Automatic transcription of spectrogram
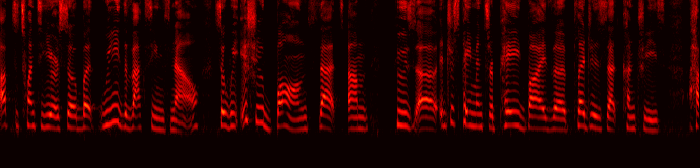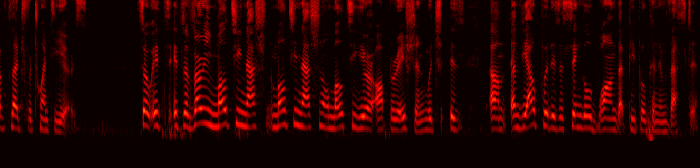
up to 20 years. So, but we need the vaccines now. So we issue bonds that um, whose uh, interest payments are paid by the pledges that countries have pledged for 20 years. So it's it's a very multinational, multinational, multi-year operation, which is um, and the output is a single bond that people can invest in.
